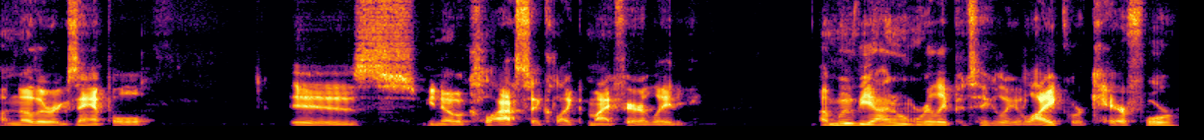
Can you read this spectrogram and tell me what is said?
Another example is, you know, a classic like My Fair Lady, a movie I don't really particularly like or care for,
